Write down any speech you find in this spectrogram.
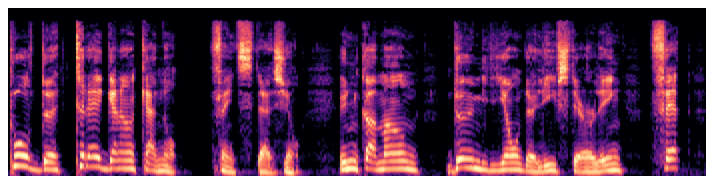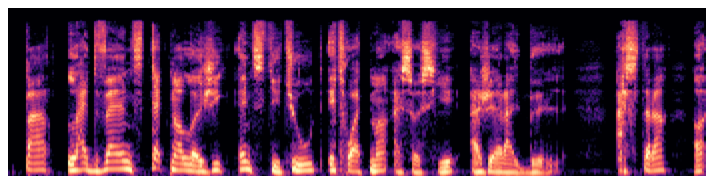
pour de très grands canons. Fin de citation. Une commande d'un million de livres sterling faite par l'Advanced Technology Institute étroitement associé à Gerald Bull. Astra a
